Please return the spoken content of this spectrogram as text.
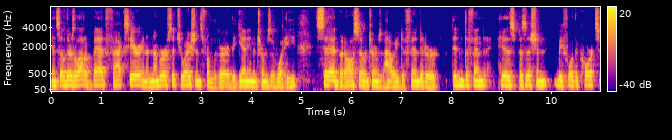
And so there's a lot of bad facts here in a number of situations from the very beginning in terms of what he said, but also in terms of how he defended or didn't defend his position before the courts.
